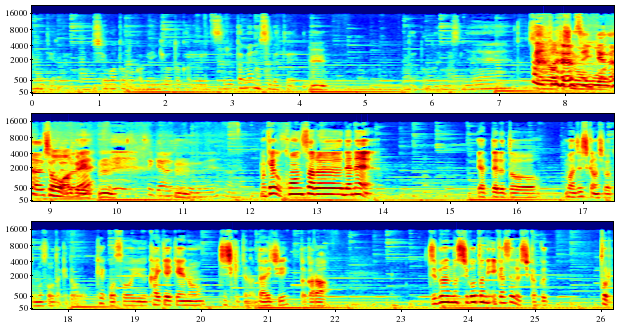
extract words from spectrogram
なんていうんだろう。仕事とか勉強とか両立するための全てだうんそれは私も真剣なもう話超アグリうん。真剣な話ですよね、まあ、結構コンサルでねやってるとまあジェシカの仕事もそうだけど結構そういう会計系の知識っていうのは大事だから自分の仕事に活かせる資格取る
